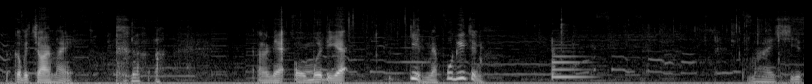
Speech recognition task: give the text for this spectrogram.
แล้วก็ไปจอยใหม่ อะไรเนี่ย โอ้มืดอีกแล้วเกลียดแบบพวกนี้จังไม่คิด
